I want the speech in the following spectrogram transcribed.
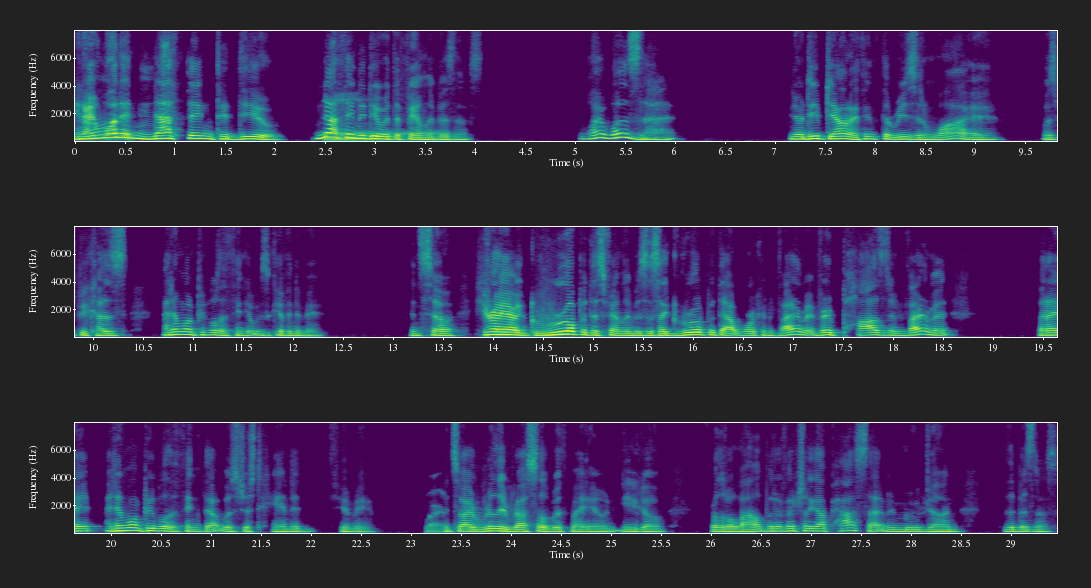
And I wanted nothing to do, nothing to do with the family business. Why was that? You know, deep down, I think the reason why was because I didn't want people to think it was given to me. And so here I, I grew up with this family business. I grew up with that work environment, very positive environment. But I, I didn't want people to think that was just handed to me. Right. And so I really wrestled with my own ego for a little while, but eventually got past that and we moved on to the business.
